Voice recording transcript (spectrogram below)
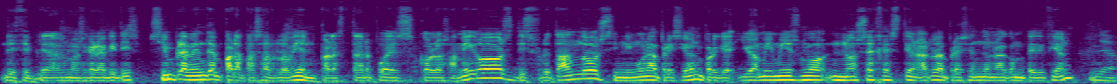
disciplinas más gravities, simplemente para pasarlo bien, para estar pues con los amigos, disfrutando, sin ninguna presión, porque yo a mí mismo no sé gestionar la presión de una competición, Ya.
